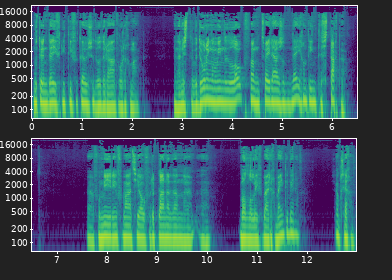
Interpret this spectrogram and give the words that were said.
moet er een definitieve keuze door de raad worden gemaakt. En dan is het de bedoeling om in de loop van 2019 te starten. Eh, voor meer informatie over de plannen dan eh, eh, wandel even bij de gemeente binnen. Zou ik zeggen.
